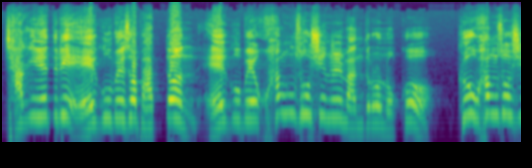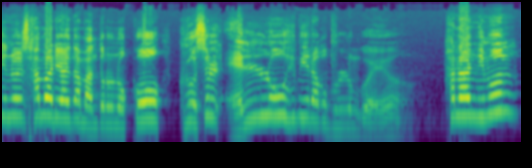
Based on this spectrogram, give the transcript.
자기네들이 애굽에서 봤던 애굽의 황소신을 만들어 놓고 그 황소신을 사마리아에다 만들어 놓고 그것을 엘로힘이라고 부른 거예요. 하나님은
